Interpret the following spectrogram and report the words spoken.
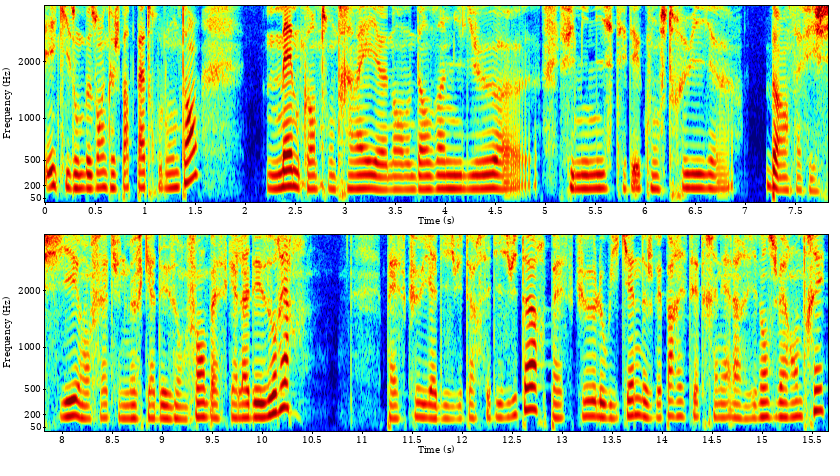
et qu'ils ont besoin que je parte pas trop longtemps. Même quand on travaille dans, dans un milieu euh, féministe et déconstruit, euh, ben ça fait chier en fait une meuf qui a des enfants parce qu'elle a des horaires. Parce qu'il y a 18h, c'est 18h. Parce que le week-end, je vais pas rester traîner à la résidence, je vais rentrer.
